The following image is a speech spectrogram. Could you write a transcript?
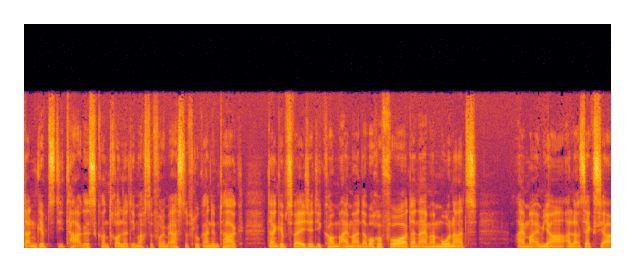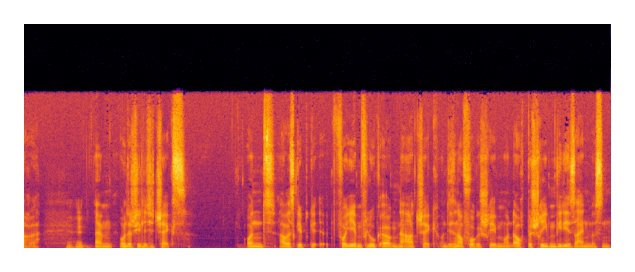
Dann gibt es die Tageskontrolle, die machst du vor dem ersten Flug an dem Tag. Dann gibt es welche, die kommen einmal in der Woche vor, dann einmal im Monat, einmal im Jahr, aller sechs Jahre. Ähm, unterschiedliche Checks. Und, aber es gibt vor jedem Flug irgendeine Art Check. Und die sind auch vorgeschrieben und auch beschrieben, wie die sein müssen.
